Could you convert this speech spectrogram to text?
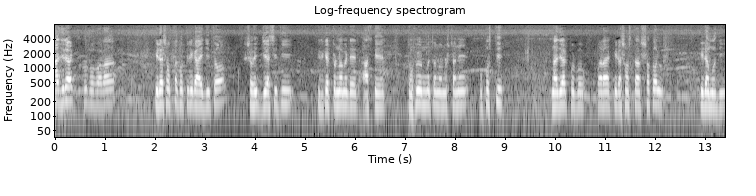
নাজিরাট পূর্বপাড়া ক্রীড়া সংস্থা কর্তৃক আয়োজিত শহীদ জিয়া স্মৃতি ক্রিকেট টুর্নামেন্টের আজকের ট্রফি উন্মোচন অনুষ্ঠানে উপস্থিত নাজিরাট পূর্বপাড়া ক্রীড়া সংস্থার সকল ক্রীড়ামোদী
